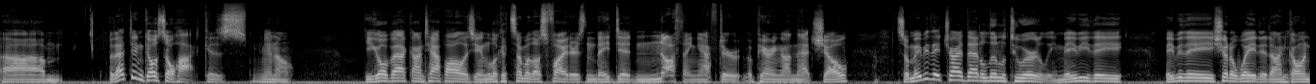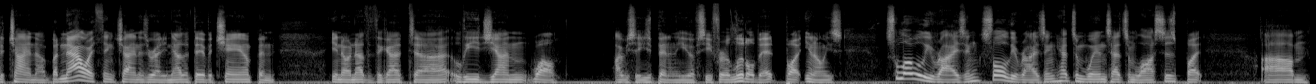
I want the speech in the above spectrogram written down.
Um, but that didn't go so hot because you know you go back on Tapology and look at some of those fighters, and they did nothing after appearing on that show. So maybe they tried that a little too early. Maybe they Maybe they should have waited on going to China, but now I think China's ready. Now that they have a champ, and you know, now that they got uh, Li Jian, well, obviously he's been in the UFC for a little bit, but you know he's slowly rising, slowly rising. Had some wins, had some losses, but um,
